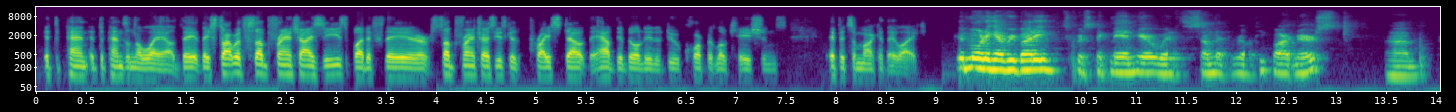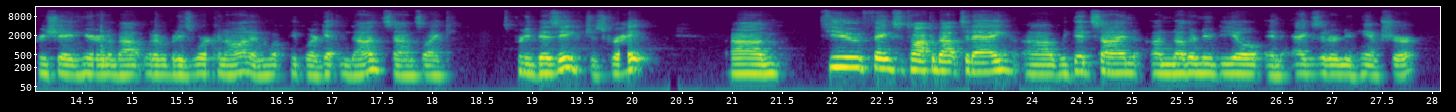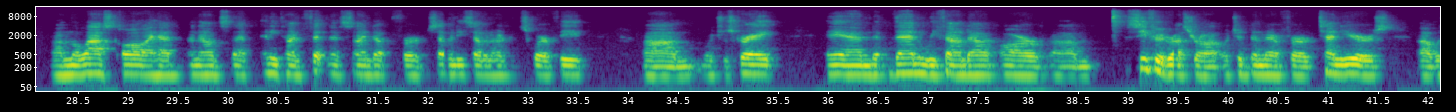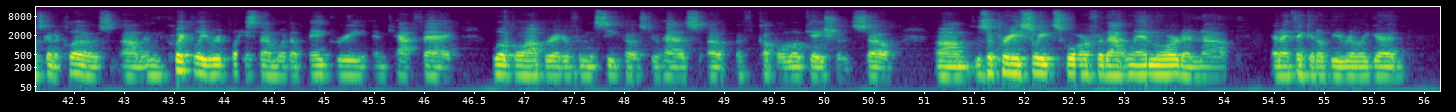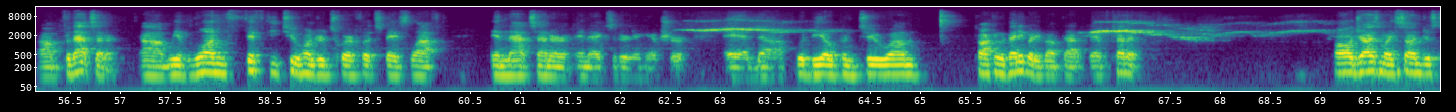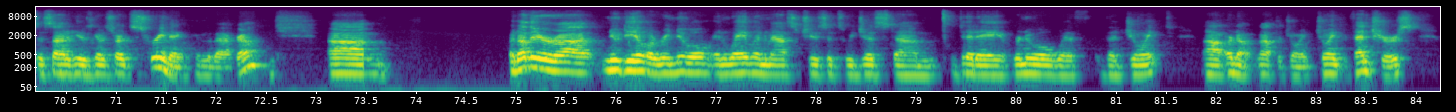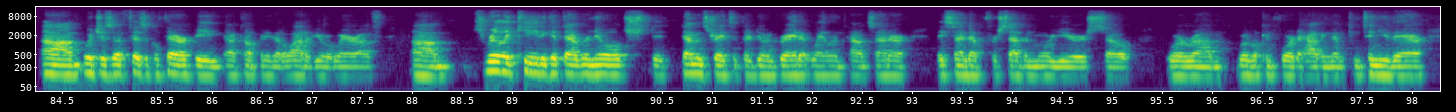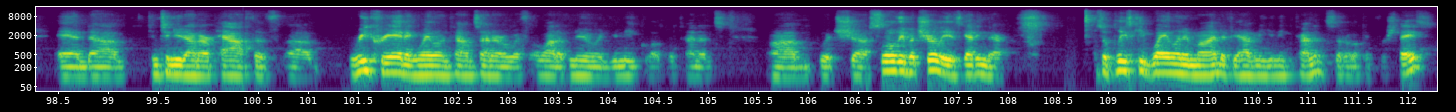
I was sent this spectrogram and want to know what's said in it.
it depend it depends on the layout. They they start with sub franchisees, but if their sub franchisees get priced out, they have the ability to do corporate locations if it's a market they like. Good morning, everybody. It's Chris McMahon here with Summit Realty Partners. Um, appreciate hearing about what everybody's working on and what people are getting done. Sounds like it's pretty busy, which is great. Um, few things to talk about today. Uh, we did sign another new deal in Exeter, New Hampshire. On the last call, I had announced that Anytime Fitness signed up for 7,700 square feet, um, which was great. And then we found out our um, seafood restaurant, which had been there for 10 years, uh, was going to close. Um, and we quickly replaced them with a bakery and cafe, local operator from the seacoast who has a, a couple locations. So um, this is a pretty sweet score for that landlord, and uh, and I think it'll be really good um, for that center. Um, we have one 5,200 square foot space left in that center in Exeter, New Hampshire, and uh, would be open to um, talking with anybody about that if they have a tenant. Apologize, my son just decided he was going to start screaming in the background. Um, another uh, new deal or renewal in Wayland, Massachusetts. We just um, did a renewal with the Joint, uh, or no, not the Joint, Joint Ventures, um, which is a physical therapy uh, company that a lot of you are aware of. Um, it's really key to get that renewal. It demonstrates that they're doing great at Wayland Town Center. They signed up for seven more years, so we're um, we're looking forward to having them continue there and um, continue down our path of uh, recreating Wayland Town Center with a lot of new and unique local tenants, um, which uh, slowly but surely is getting there. So please keep Wayland in mind if you have any unique tenants that are looking for space.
